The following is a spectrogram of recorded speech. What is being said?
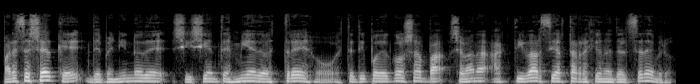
Parece ser que, dependiendo de si sientes miedo, estrés o este tipo de cosas, se van a activar ciertas regiones del cerebro,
